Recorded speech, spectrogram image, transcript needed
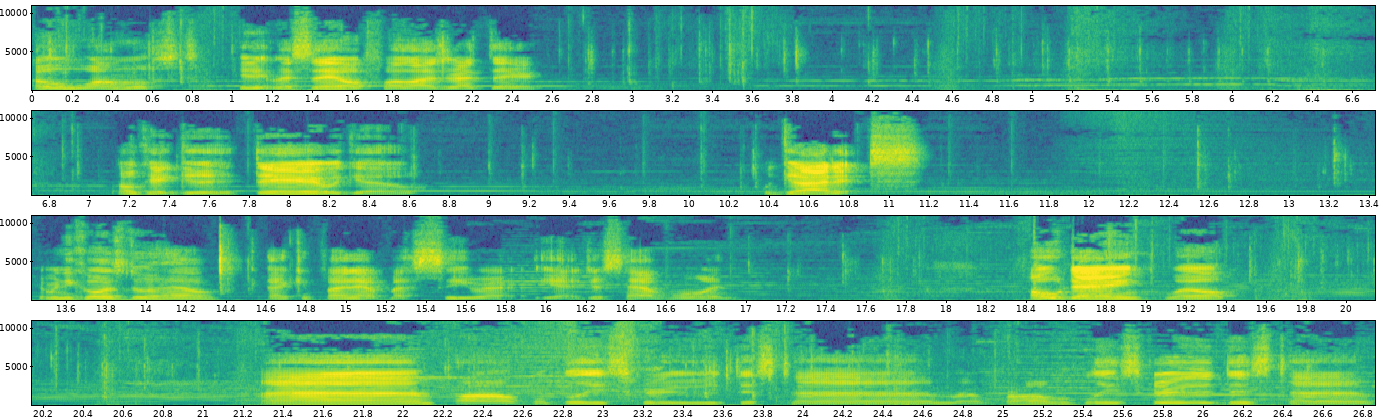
Oh, almost hit it myself while I was right there. Okay, good. There we go. We got it. How many coins do I have? I can find out by C, right? Yeah, just have one. Oh, dang. Well, I'm probably screwed this time. I'm probably screwed this time.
